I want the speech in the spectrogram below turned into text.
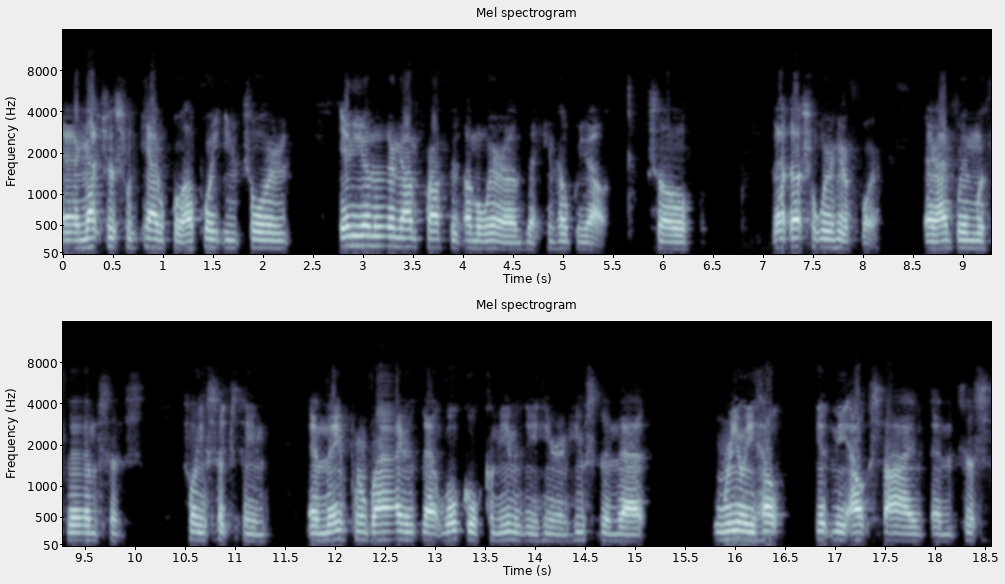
And not just with Catapult, I'll point you toward any other nonprofit I'm aware of that can help you out. So that, that's what we're here for. And I've been with them since 2016. And they've provided that local community here in Houston that really helped get me outside and just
